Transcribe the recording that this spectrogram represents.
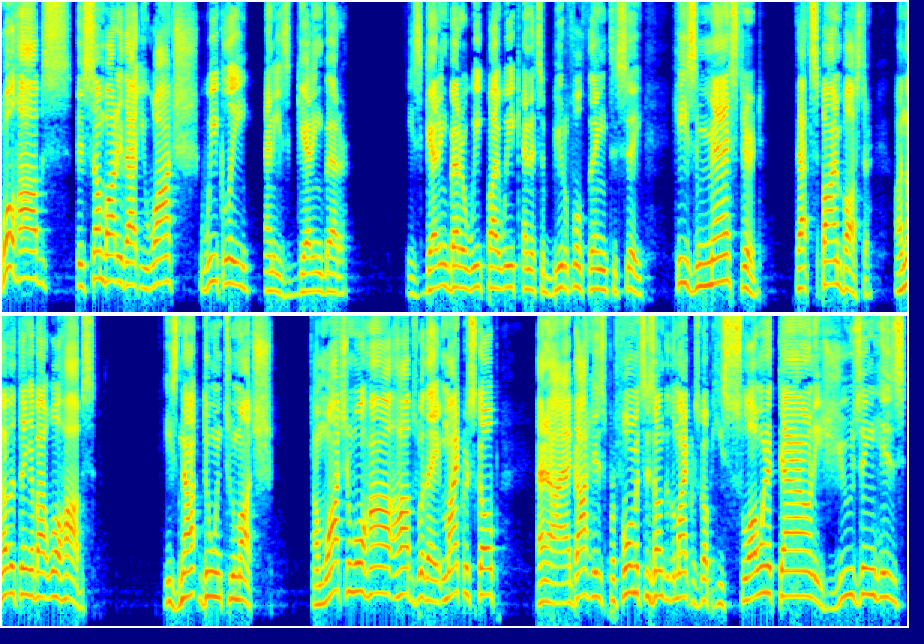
Will Hobbs is somebody that you watch weekly, and he's getting better. He's getting better week by week, and it's a beautiful thing to see. He's mastered that spine buster. Another thing about Will Hobbs, he's not doing too much. I'm watching Will Hobbs with a microscope, and I got his performances under the microscope. He's slowing it down. He's using his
